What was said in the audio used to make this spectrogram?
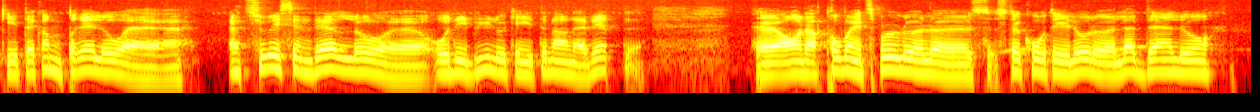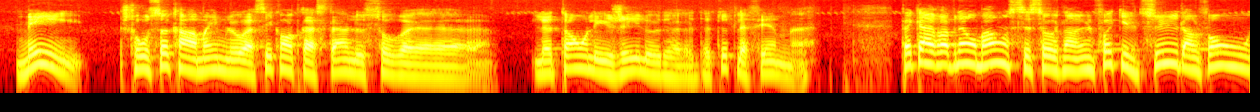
qui était comme prêt là, à, tuer Sindel au début quand il était dans la navette. on la retrouve un petit peu là, ce côté-là là-dedans. Là, Mais je trouve ça quand même là, assez contrastant sur le ton léger de, tout le film. Fait qu'en revenant au monstre, c'est ça. une fois qu'il tue, dans le fond,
